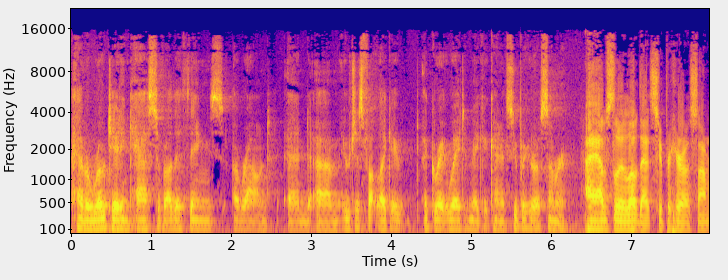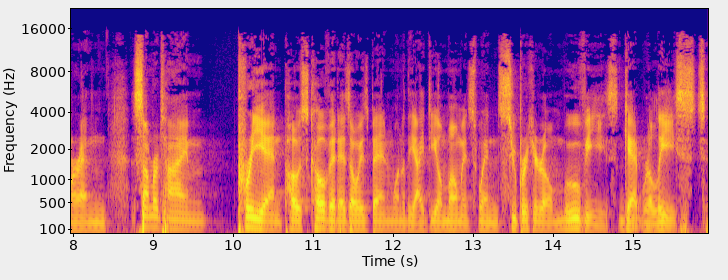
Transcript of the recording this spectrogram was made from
have a rotating cast of other things around, and um, it just felt like a, a great way to make a kind of superhero summer. I absolutely love that superhero summer and summertime pre and post COVID has always been one of the ideal moments when superhero movies get released,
